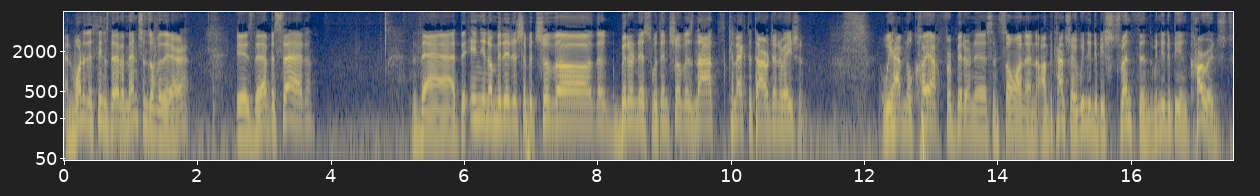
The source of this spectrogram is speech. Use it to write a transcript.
And one of the things that Rebbe mentions over there is that Rebbe said that the Inyan of Merida the bitterness within Tshuva is not connected to our generation. We have no koyak for bitterness and so on. And on the contrary, we need to be strengthened. We need to be encouraged.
